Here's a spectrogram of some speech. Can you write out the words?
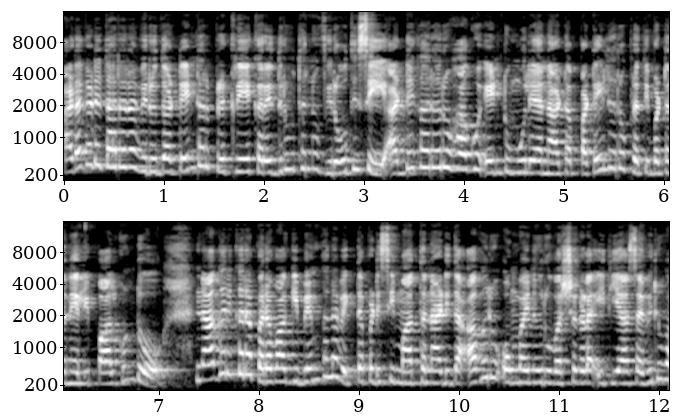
ಅಡಗಡೆದಾರರ ವಿರುದ್ಧ ಟೆಂಡರ್ ಪ್ರಕ್ರಿಯೆ ಕರೆದಿರುವುದನ್ನು ವಿರೋಧಿಸಿ ಅಡ್ಡೆಗಾರರು ಹಾಗೂ ಎಂಟು ಮೂಲೆಯ ನಾಟ ಪಟೇಲರು ಪ್ರತಿಭಟನೆಯಲ್ಲಿ ಪಾಲ್ಗೊಂಡು ನಾಗರಿಕರ ಪರವಾಗಿ ಬೆಂಬಲ ವ್ಯಕ್ತಪಡಿಸಿ ಮಾತನಾಡಿದ ಅವರು, ಒಂಬೈನೂರು ವರ್ಷಗಳ ಇತಿಹಾಸವಿರುವ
